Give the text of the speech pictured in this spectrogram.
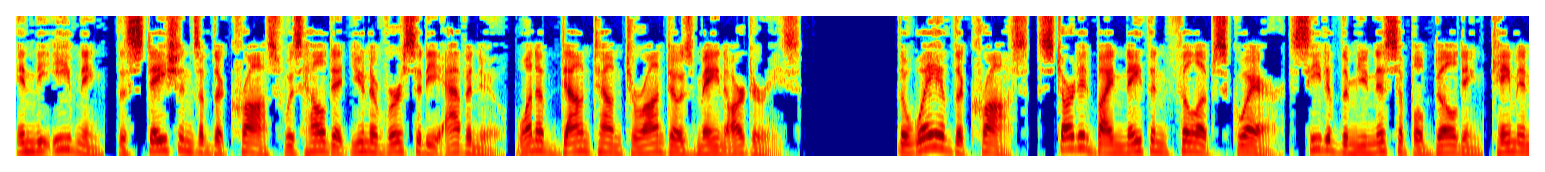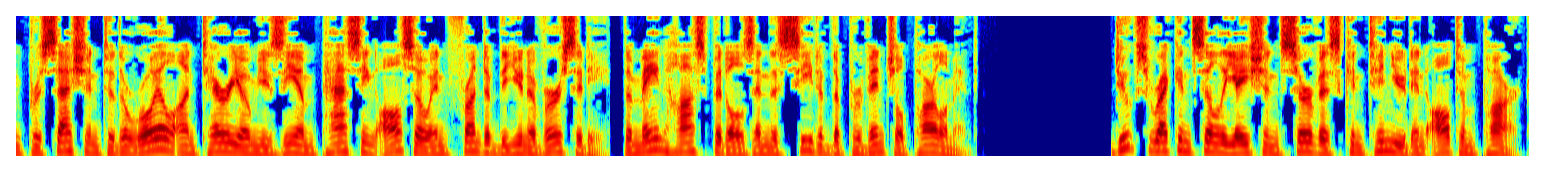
In the evening, the Stations of the Cross was held at University Avenue, one of downtown Toronto's main arteries. The Way of the Cross, started by Nathan Phillip Square seat of the municipal building came in procession to the Royal Ontario Museum passing also in front of the university, the main hospitals and the seat of the provincial parliament. Duke's reconciliation service continued in Altum Park.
